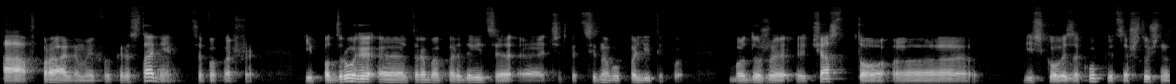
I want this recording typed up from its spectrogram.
а в правильному їх використанні. Це по-перше. І по-друге, е, треба передивитися е, чітко цінову політику. Бо дуже часто е, військові закупки це штучно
